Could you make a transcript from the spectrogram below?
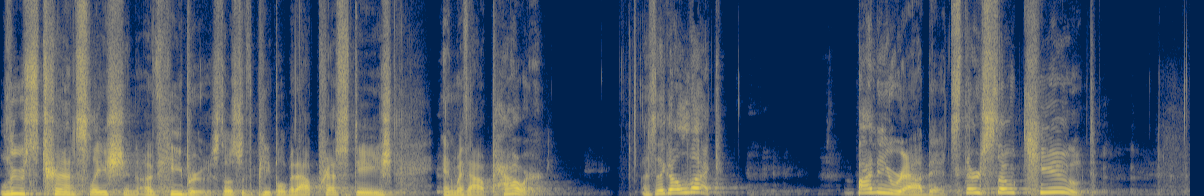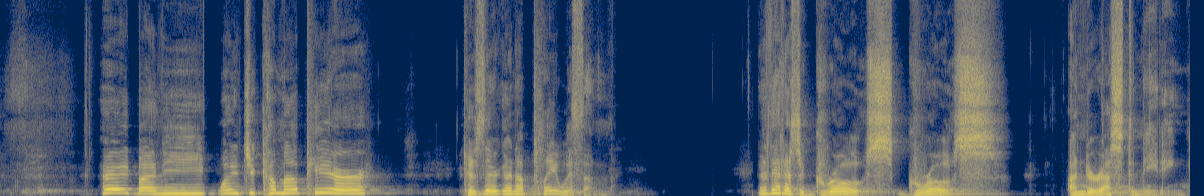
loose translation of Hebrews. Those are the people without prestige and without power. As they go, look, bunny rabbits, they're so cute. Hey, bunny, why don't you come up here? Because they're going to play with them. Now, that is a gross, gross underestimating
